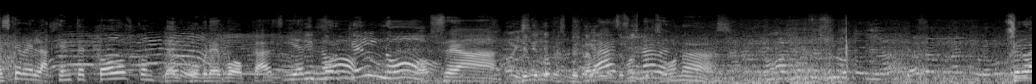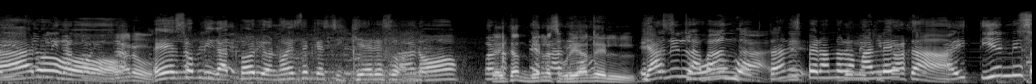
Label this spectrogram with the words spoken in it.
Es que ve la gente todos con el cubrebocas y él ¿Y no. por qué él no? O sea, Tiene que respetar a las demás una- personas. Pero ahí es obligatorio, o claro, sea, Claro. es obligatorio, no es de que si quieres o no. Y ahí también la seguridad radio, del... Ya Están en la banda. están de- esperando la equipaje. maleta. Ahí tienes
